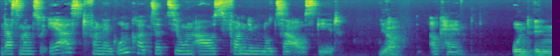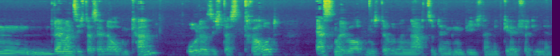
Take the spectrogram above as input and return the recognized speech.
dass man zuerst von der Grundkonzeption aus von dem Nutzer ausgeht. Ja, Okay. Und in, wenn man sich das erlauben kann oder sich das traut, erstmal überhaupt nicht darüber nachzudenken, wie ich damit Geld verdiene.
